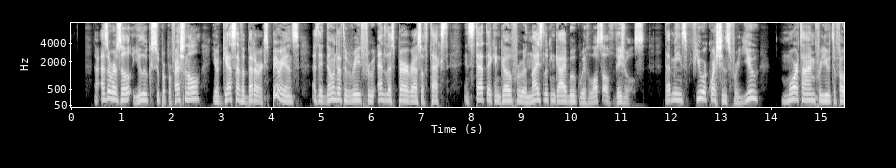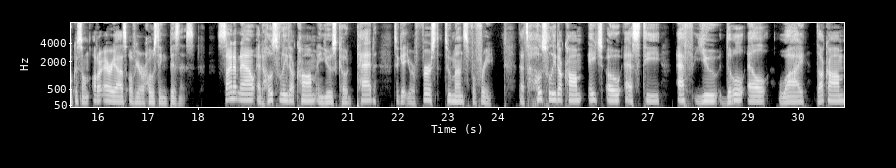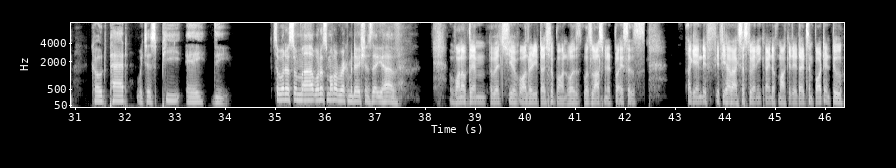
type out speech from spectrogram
Now, as a result, you look super professional, your guests have a better experience as they don't have to read through endless paragraphs of text. Instead, they can go through a nice looking guidebook with lots of visuals. That means fewer questions for you, more time for you to focus on other areas of your hosting business. Sign up now at hostfully.com and use code PAD to get your first two months for free. That's hostfully.com, H O S T F U L L Y com. code PAD, which is P A D. So, what are some uh, what are some other recommendations that you have? One of them, which you have already touched upon, was was last minute prices. Again, if if you have access to any kind of market data, it's important to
